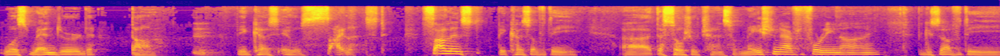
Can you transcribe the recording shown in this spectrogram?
was rendered dumb mm. because it was silenced. Silenced because of the, uh, the social transformation after 49, because of the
